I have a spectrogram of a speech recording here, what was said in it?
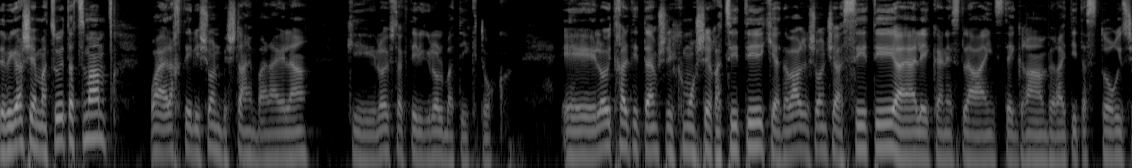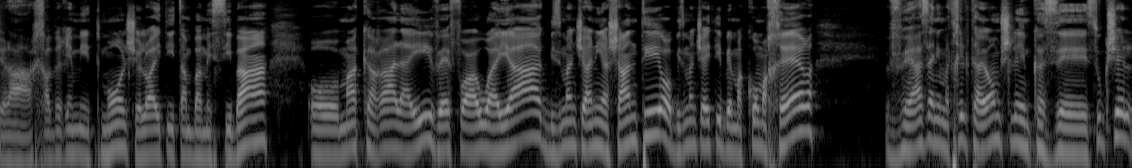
זה בגלל שהם מצאו את עצמם, וואי, הלכתי לישון בשתיים בלילה, כי לא הפסקתי לגלול בטיקטוק. אה, לא התחלתי את היום שלי כמו שרציתי, כי הדבר הראשון שעשיתי היה להיכנס לאינסטגרם, וראיתי את הסטוריז של החברים מאתמול, שלא הייתי איתם במסיבה, או מה קרה להיא, ואיפה ההוא היה, בזמן שאני ישנתי, או בזמן שהייתי במקום אחר. ואז אני מתחיל את היום שלי עם כזה סוג של...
